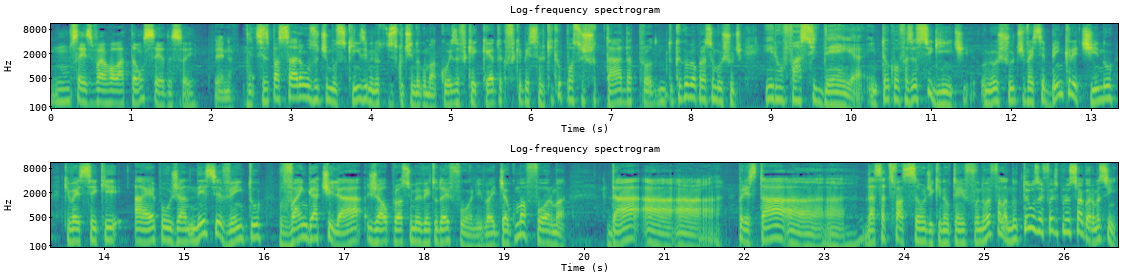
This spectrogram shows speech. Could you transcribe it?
não sei se vai rolar tão cedo isso aí. Pena. Vocês passaram os últimos 15 minutos discutindo alguma coisa, eu fiquei quieto, que eu fiquei pensando, o que, que eu posso chutar da pro... do que, que é o meu próximo chute? E não faço ideia. Então o que eu vou fazer é o seguinte, o meu chute vai ser bem cretino, que vai ser que a Apple já nesse evento vai engatilhar já o próximo evento do iPhone. Vai de alguma forma dar a... a prestar a, a dar satisfação de que não tem iPhone. Não vai falar, não temos iPhone para anunciar agora, mas assim,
